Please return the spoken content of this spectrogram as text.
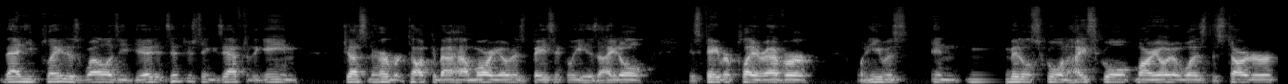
that he played as well as he did. It's interesting because after the game, Justin Herbert talked about how Mariota is basically his idol, his favorite player ever. When he was in middle school and high school, Mariota was the starter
